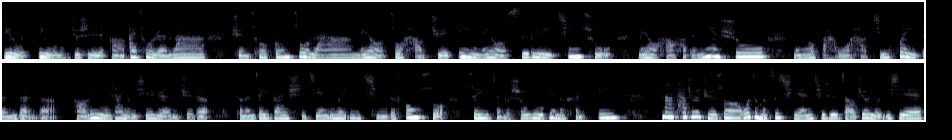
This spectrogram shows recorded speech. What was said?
例如，例如就是嗯，爱错人啦，选错工作啦，没有做好决定，没有思虑清楚，没有好好的念书，没有把握好机会等等的。好，例如像有一些人觉得，可能这一段时间因为疫情的封锁，所以整个收入变得很低，那他就会觉得说，我怎么之前其实早就有一些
